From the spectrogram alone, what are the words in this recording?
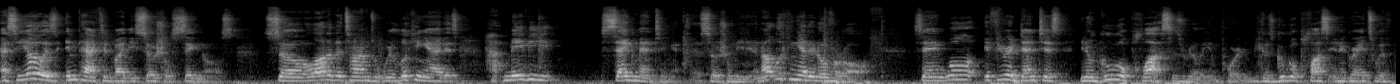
SEO is impacted by these social signals. So a lot of the times, what we're looking at is maybe segmenting it as social media, not looking at it overall. Saying, well, if you're a dentist, you know, Google Plus is really important because Google Plus integrates with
